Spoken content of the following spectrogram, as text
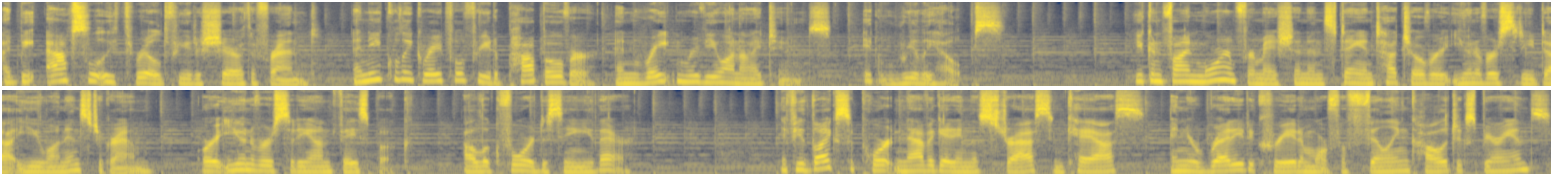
I'd be absolutely thrilled for you to share with a friend, and equally grateful for you to pop over and rate and review on iTunes. It really helps. You can find more information and stay in touch over at university.u on Instagram or at University on Facebook. I'll look forward to seeing you there. If you'd like support navigating the stress and chaos, and you're ready to create a more fulfilling college experience,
